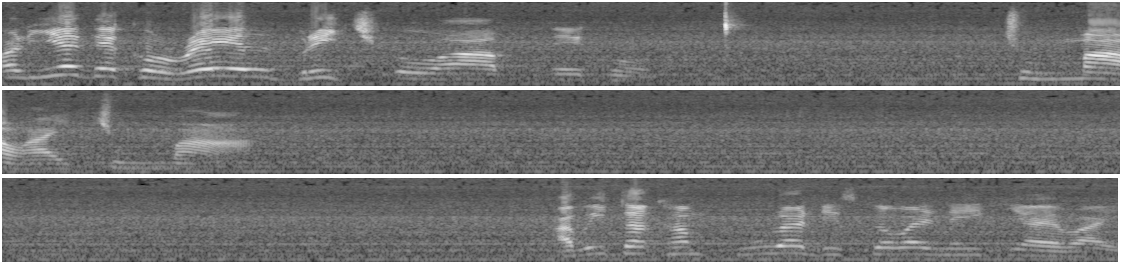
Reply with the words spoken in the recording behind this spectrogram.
और ये देखो रेल ब्रिज को आप देखो। चुम्मा भाई, चुम्मा। अभी तक हम पूरा डिस्कवर नहीं किया है भाई।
